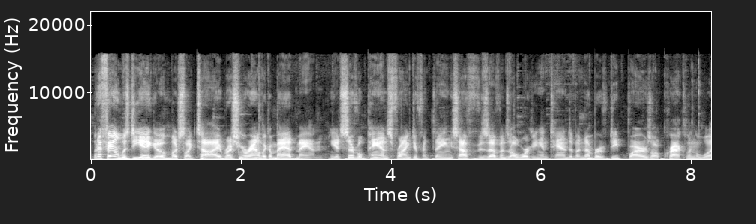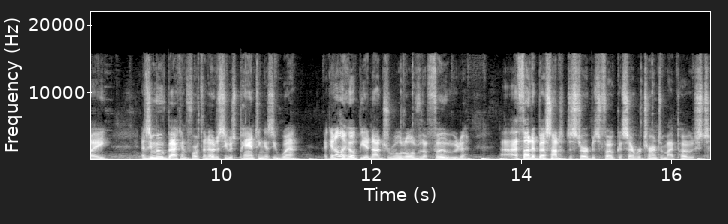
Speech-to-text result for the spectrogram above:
What I found was Diego, much like Ty, rushing around like a madman. He had several pans frying different things, half of his ovens all working in tandem, a number of deep fryers all crackling away. As he moved back and forth, I noticed he was panting as he went. I can only hope he had not drooled all over the food. I thought it best not to disturb his focus. I returned to my post.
